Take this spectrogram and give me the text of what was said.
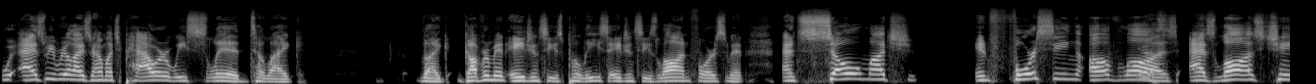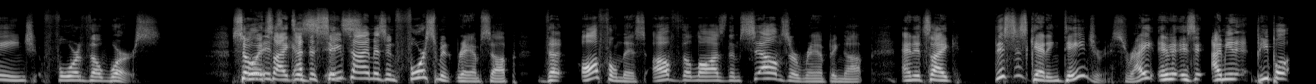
w- as we realize how much power we slid to like like government agencies, police agencies, law enforcement, and so much enforcing of laws as laws change for the worse. So Well, it's, it's like at the same time as enforcement ramps up, the awfulness of the laws themselves are ramping up. And it's like, this is getting dangerous, right? Is it? I mean, people,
